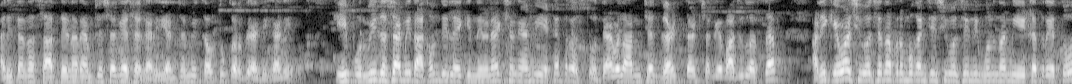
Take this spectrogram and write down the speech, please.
आणि त्यांना साथ देणारे आमचे सगळे सहकारी. यांचं मी कौतुक करतो या ठिकाणी की ही पूर्वी जसं आम्ही दाखवून दिलं आहे की निर्णायक क्षणी आम्ही एकत्र असतो त्यावेळेला आमचे गट तट सगळे बाजूला असतात. आणि केवळ शिवसेना प्रमुखांचे शिवसैनिक म्हणून आम्ही एकत्र येतो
